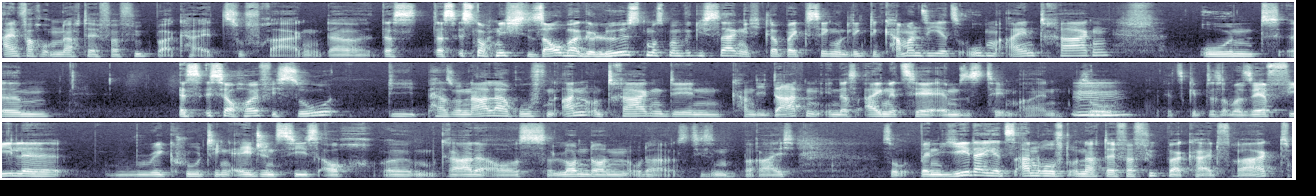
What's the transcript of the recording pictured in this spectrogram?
einfach um nach der Verfügbarkeit zu fragen. Da, das, das ist noch nicht sauber gelöst, muss man wirklich sagen. Ich glaube, bei Xing und LinkedIn kann man sie jetzt oben eintragen. Und ähm, es ist ja häufig so, die Personaler rufen an und tragen den Kandidaten in das eigene CRM-System ein. Mhm. So, jetzt gibt es aber sehr viele Recruiting Agencies, auch ähm, gerade aus London oder aus diesem Bereich. So, wenn jeder jetzt anruft und nach der Verfügbarkeit fragt,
